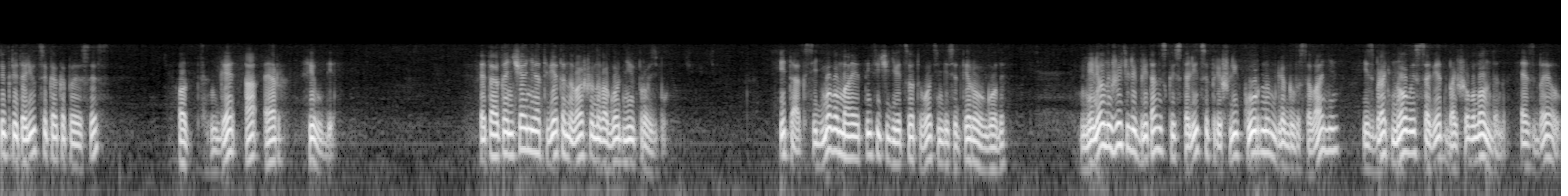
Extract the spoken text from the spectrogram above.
секретарю ЦК КПСС от Г.А.Р. Филби. Это окончание ответа на вашу новогоднюю просьбу. Итак, 7 мая 1981 года миллионы жителей британской столицы пришли к урнам для голосования избрать новый совет Большого Лондона, СБЛ.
